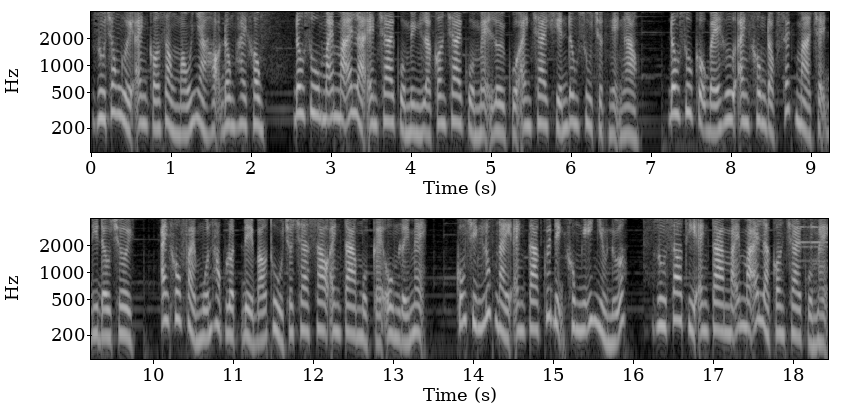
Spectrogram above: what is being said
dù trong người anh có dòng máu nhà họ Đông hay không. Đông Su mãi mãi là em trai của mình, là con trai của mẹ, lời của anh trai khiến Đông Su chợt nghẹn ngào. Đông Su cậu bé hư, anh không đọc sách mà chạy đi đâu chơi. Anh không phải muốn học luật để báo thù cho cha sao anh ta một cái ôm lấy mẹ. Cũng chính lúc này anh ta quyết định không nghĩ nhiều nữa. Dù sao thì anh ta mãi mãi là con trai của mẹ.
